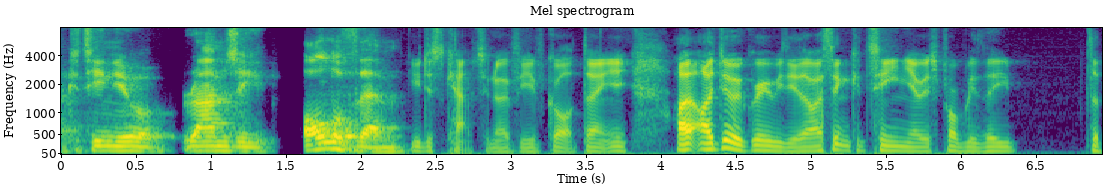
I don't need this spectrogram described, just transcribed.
Coutinho, Ramsey, all of them. You just captain whoever you've got, don't you? I, I do agree with you though. I think Coutinho is probably the the,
